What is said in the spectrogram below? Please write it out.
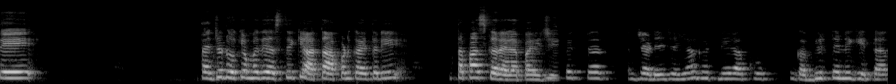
ते त्यांच्या डोक्यामध्ये असते की आता आपण काहीतरी तपास करायला पाहिजे. इन्स्पेक्टर जडेजा या घटनेला खूप गंभीरतेने घेतात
